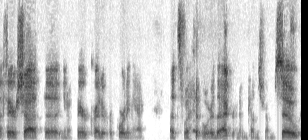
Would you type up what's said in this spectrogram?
a fair shot the you know fair credit reporting act that's what, where the acronym comes from. So,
